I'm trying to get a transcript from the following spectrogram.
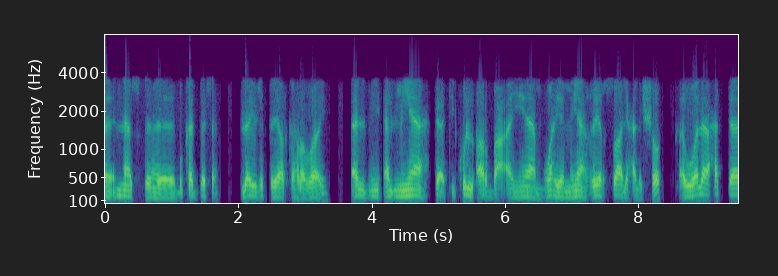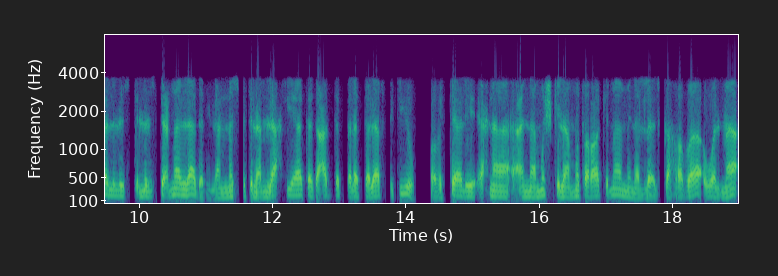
آه، الناس مكدسة. لا يوجد تيار كهربائي. المياه تأتي كل أربع أيام وهي مياه غير صالحة للشرب ولا حتى للاستعمال الآدمي لأن نسبة الأملاح فيها تتعدى 3000 بتيو. وبالتالي إحنا عندنا مشكلة متراكمة من الكهرباء والماء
